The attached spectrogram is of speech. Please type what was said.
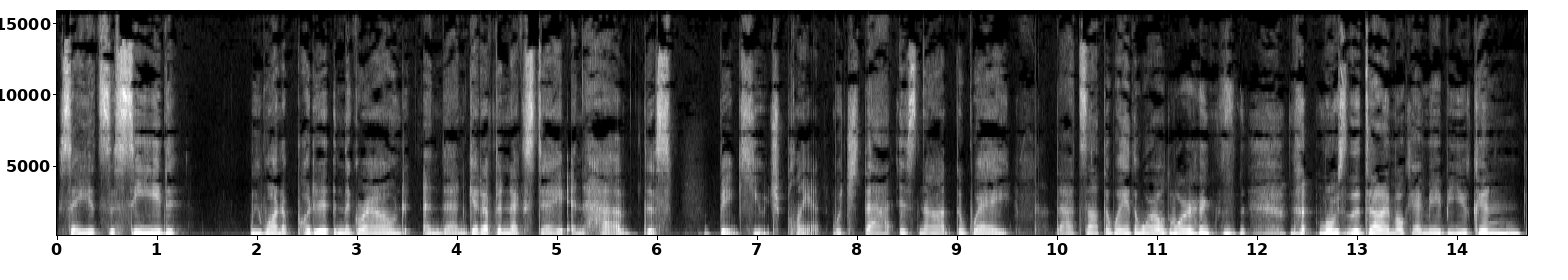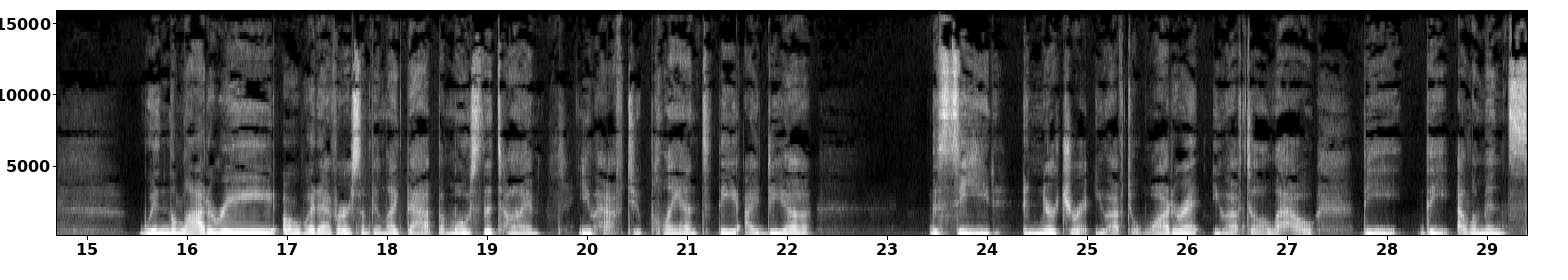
say it's a seed, we want to put it in the ground and then get up the next day and have this big, huge plant, which that is not the way. That's not the way the world works. Most of the time, okay, maybe you can win the lottery or whatever, something like that. But most of the time, you have to plant the idea, the seed, and nurture it. You have to water it. You have to allow the the elements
